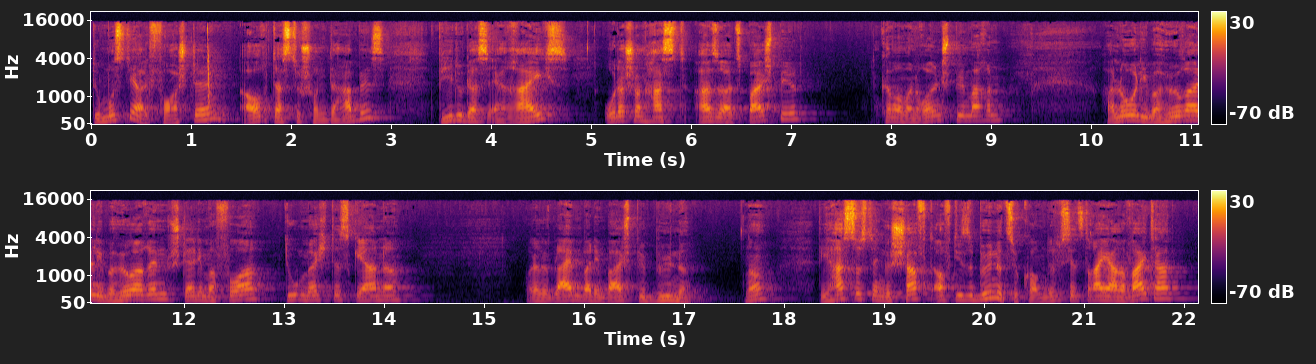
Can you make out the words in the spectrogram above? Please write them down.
Du musst dir halt vorstellen, auch, dass du schon da bist, wie du das erreichst oder schon hast. Also als Beispiel können wir mal ein Rollenspiel machen. Hallo, lieber Hörer, liebe Hörerin, stell dir mal vor, du möchtest gerne, oder wir bleiben bei dem Beispiel Bühne. Ne? Wie hast du es denn geschafft, auf diese Bühne zu kommen? Du bist jetzt drei Jahre weiter,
